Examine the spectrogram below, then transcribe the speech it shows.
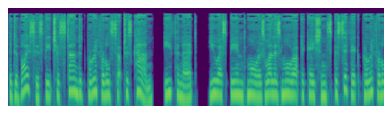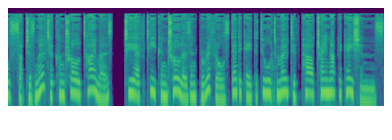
The devices feature standard peripherals such as CAN, Ethernet, USB and more as well as more application-specific peripherals such as motor control timers, TFT controllers and peripherals dedicated to automotive powertrain applications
